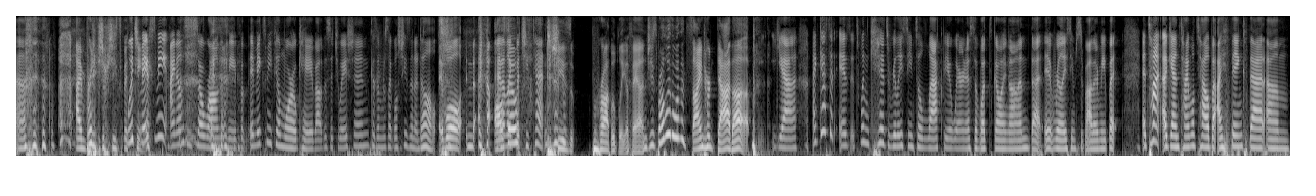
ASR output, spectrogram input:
Uh, I'm pretty sure she's 15. which makes me, I know this is so wrong of me, but it makes me feel more okay about the situation because I'm just like, well, she's an adult. well, n- and I'm also, like, but she's 10. she's probably a fan. She's probably the one that signed her dad up. Yeah, I guess it is. It's when kids really seem to lack the awareness of what's going on that it really seems to bother me. But at time again, time will tell. But I think that um,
